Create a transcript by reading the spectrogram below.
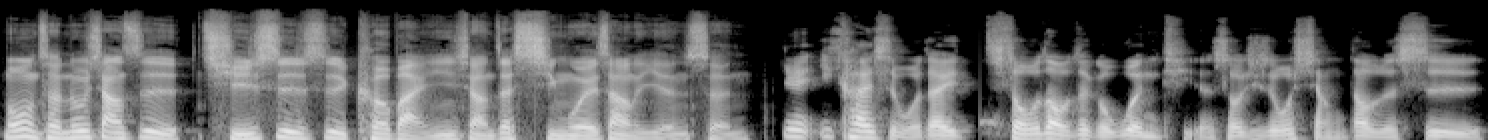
某种程度像是歧视是刻板印象在行为上的延伸。因为一开始我在收到这个问题的时候，其实我想到的是，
